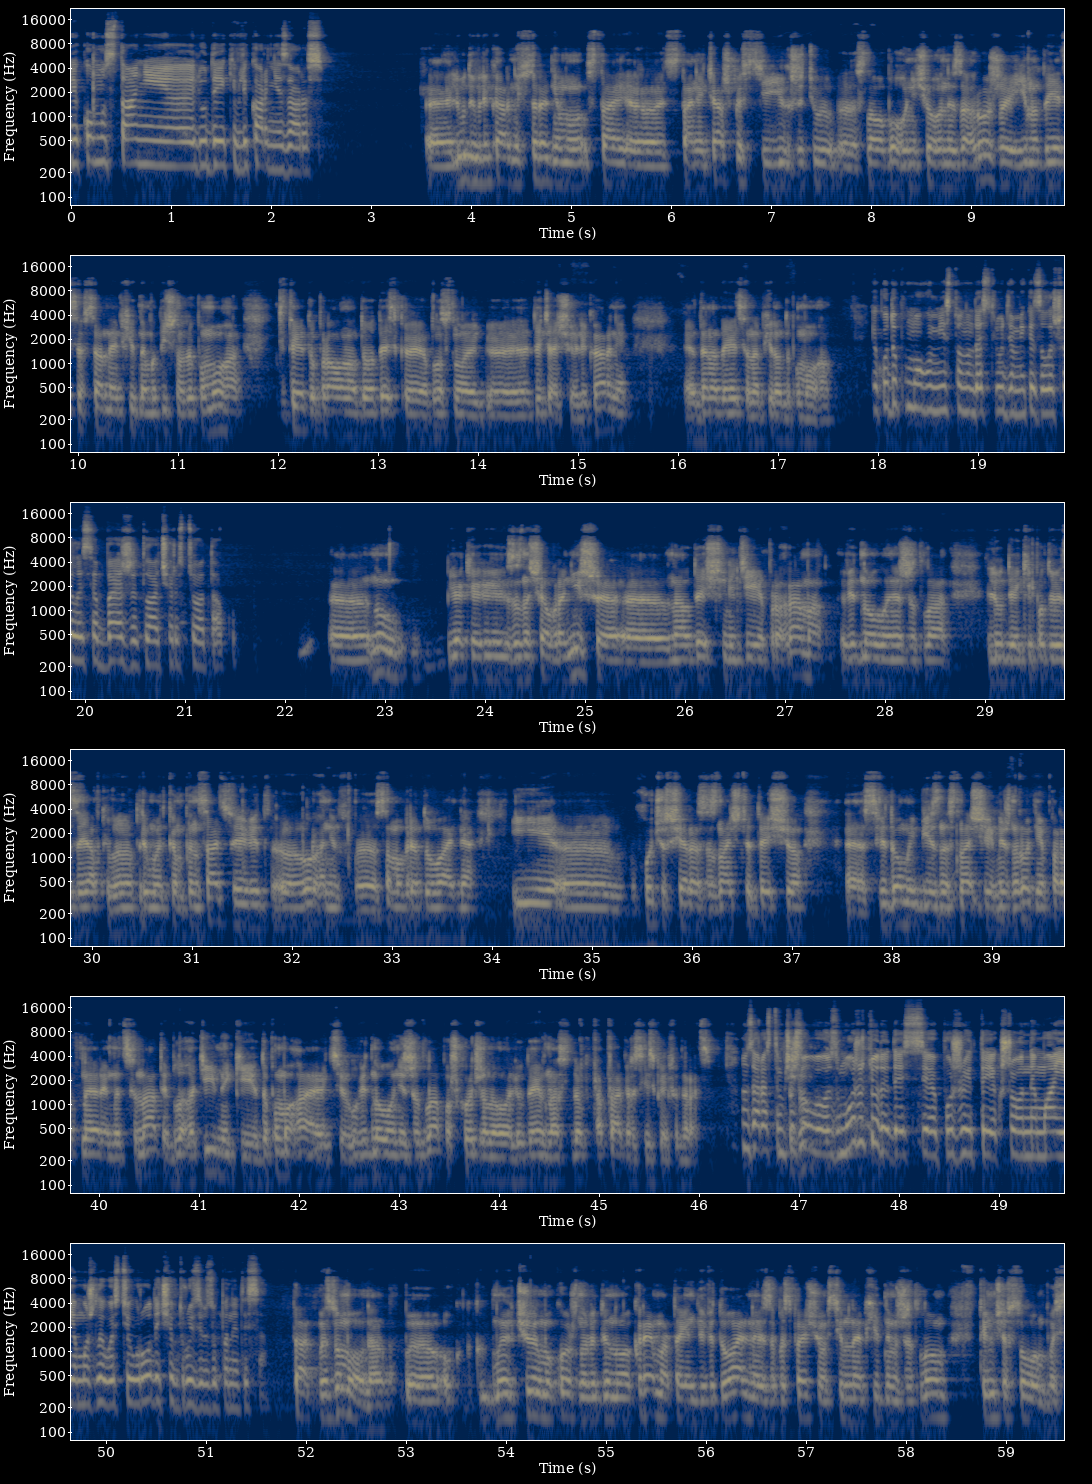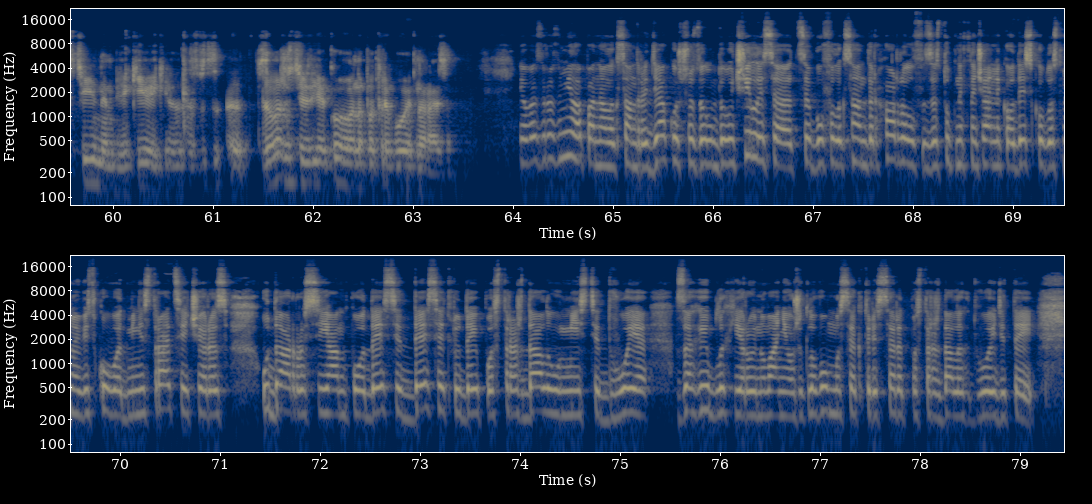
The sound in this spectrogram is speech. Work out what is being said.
В якому стані люди, які в лікарні зараз? Е, Люди в лікарні в середньому стані, е, тяжкості. Їх життю, е, слава Богу, нічого не загрожує. Їм надається вся необхідна медична допомога. Дітей доправлено до Одеської обласної дитячої лікарні, де надається необхідна допомога. Яку допомогу місто надасть людям, які залишилися без житла через цю атаку? Е, Ну, як я зазначав раніше, е, на Одещині діє програма відновлення житла. Люди, які подають заявки, вони отримують компенсацію від е, органів е, самоврядування. І хочу ще раз зазначити те, що свідомий бізнес, наші міжнародні партнери, меценати, благодійники допомагають у відновленні житла пошкодженого людей внаслідок атак Російської Федерації. Ну зараз тимчасово зможуть люди десь е, пожити, якщо немає можливості у родичів, друзів зупинитися. Так, безумовно. Е, Ми чуємо кожну людину окремо та індивідуально і забезпечуємо всім необхідним житлом, тимчасовим, постійним, які, які е, в залежності від якого вони потребують наразі. Я вас зрозуміла, пане Олександре. Дякую, що долучилися. Це був Олександр Харлов, заступник начальника Одеської обласної військової адміністрації. Через удар росіян по Одесі 10 людей постраждали у місті. Двоє загиблих є руйнування у житловому секторі. Серед постраждалих двоє дітей.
